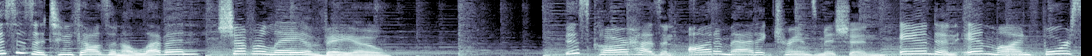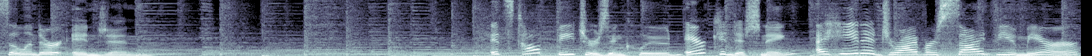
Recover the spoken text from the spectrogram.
This is a 2011 Chevrolet Aveo. This car has an automatic transmission and an inline four-cylinder engine. Its top features include air conditioning, a heated driver's side view mirror,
